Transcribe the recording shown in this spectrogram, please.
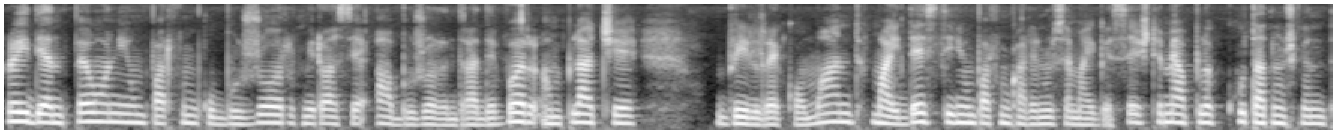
Radiant Peony, un parfum cu bujor, miroase a bujor într-adevăr, îmi place, vi-l recomand. My Destiny, un parfum care nu se mai găsește. Mi-a plăcut atunci când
